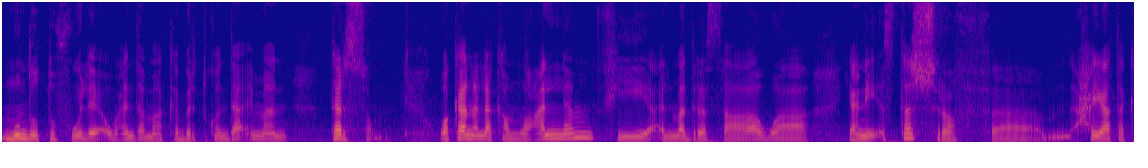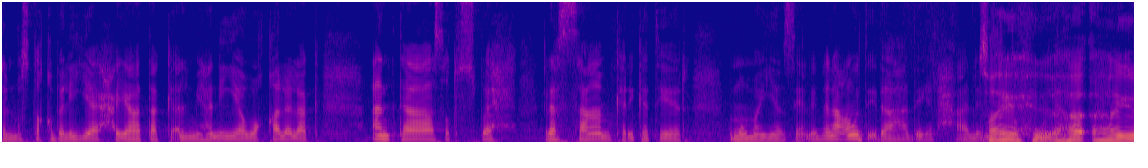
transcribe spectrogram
منذ الطفولة أو عندما كبرت كنت دائما ترسم. وكان لك معلم في المدرسة ويعني استشرف حياتك المستقبلية حياتك المهنية وقال لك أنت ستصبح رسام كاريكاتير مميز. يعني بدنا نعود إلى هذه الحالة صحيح هاي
